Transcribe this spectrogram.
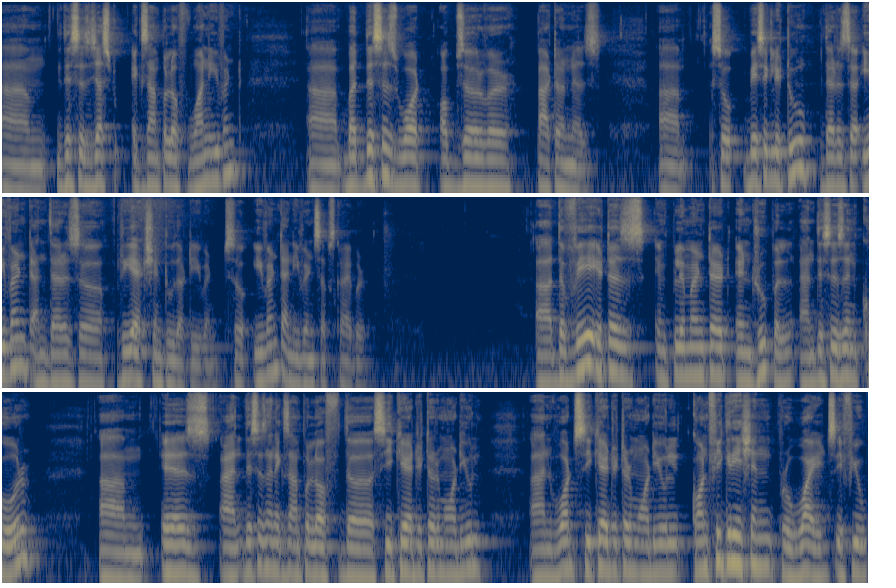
Um, this is just example of one event, uh, but this is what observer pattern is. Um, so basically two, there is an event and there is a reaction to that event. So event and event subscriber. Uh, the way it is implemented in Drupal, and this is in core, um, is, and this is an example of the CK editor module, and what CK editor module configuration provides, if you,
